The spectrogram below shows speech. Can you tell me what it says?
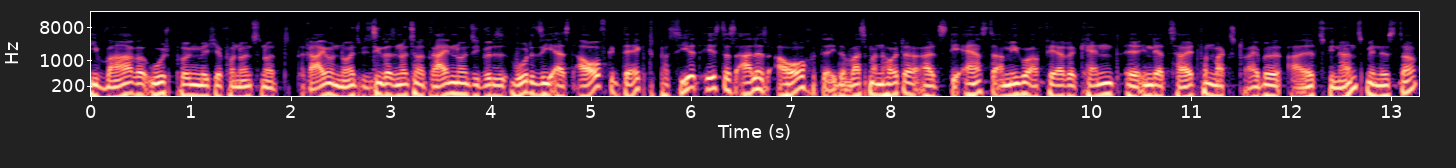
die wahre ursprüngliche von 1993, beziehungsweise 1993 wurde, wurde sie erst aufgedeckt. Passiert ist das alles auch, was man heute als die erste Amigo-Affäre kennt, äh, in der Zeit von Max Streibel als Finanzminister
